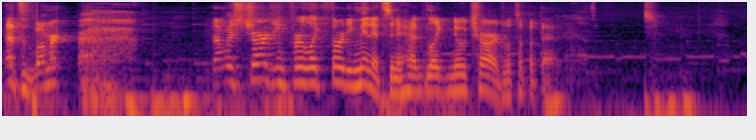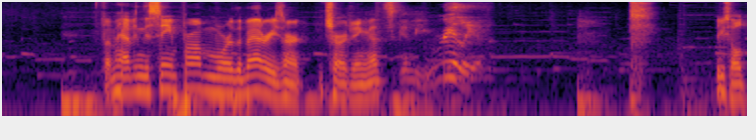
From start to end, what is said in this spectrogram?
That's a bummer. That was charging for like 30 minutes and it had like no charge. What's up with that? If I'm having the same problem where the batteries aren't charging, that's gonna be really. Please hold.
